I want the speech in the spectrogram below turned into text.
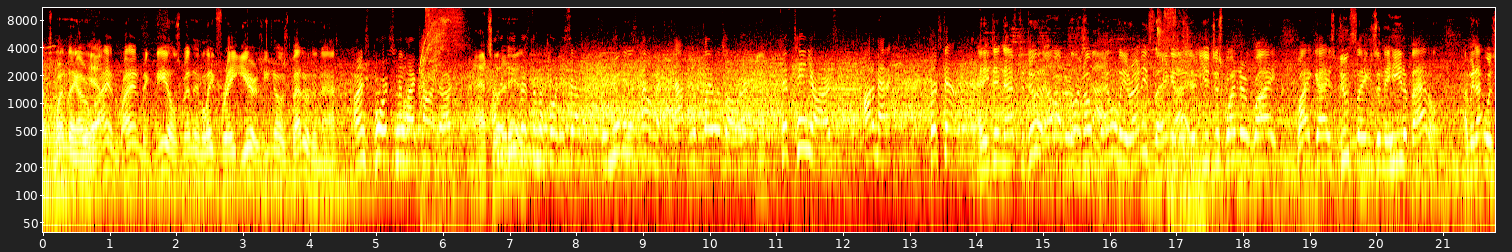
That's one thing. I mean, Yeah. Ryan Ryan McNeil's been in the league for eight years. He knows better than that. Unsportsmanlike conduct. That's On what the it is. defense number 47, removing his helmet after the play was over. 15 yards, automatic, first down. And he didn't have to do it. No, there was no not. penalty or anything. And Right. you just wonder why why guys do things in the heat of battle. I mean, that was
